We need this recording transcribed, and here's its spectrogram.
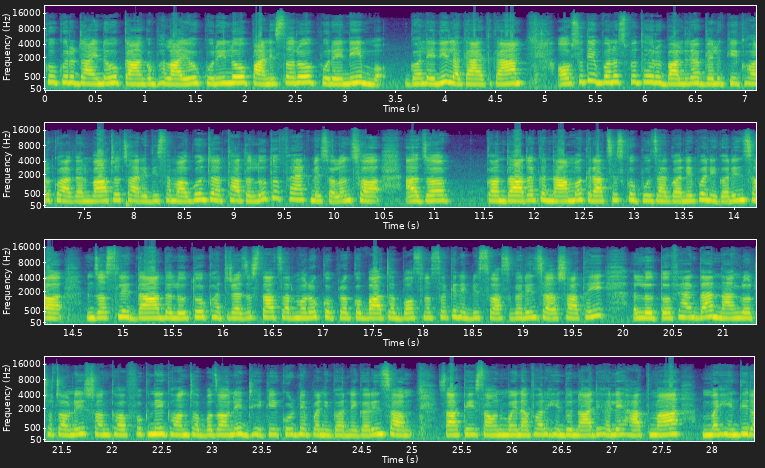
कुकुर डाइनो काग भलायो कुरिलो पानीसरो पुरेनी गलेनी लगायतका औषधि वनस्पतिहरू बालेर बेलुकी घरको आँगनबाट चारै दिशामा गुल्ट अर्थात् लुतो फ्याँक्ने चलन छ। आज कन्डारक नामक राक्षसको पूजा गर्ने पनि गरिन्छ जसले दाँत लोतो खटिरा जस्ता चर्मरोगको प्रकोपबाट बच्न सकिने विश्वास गरिन्छ। साथै लोतो फ्याँक्दा नाङ्लो ठटाउने शङ्ख फुक्ने घण्ट बजाउने ढिकी कुट्ने पनि गर्ने गरिन्छ। साथै साउन महिनाभर हिन्दू नारीहरूले हातमा मेहेन्दी र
